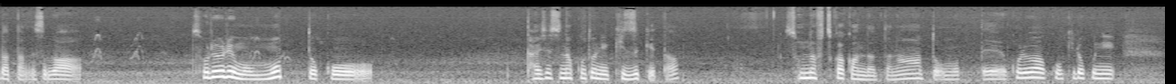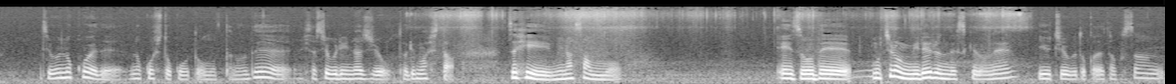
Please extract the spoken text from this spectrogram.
だったんですがそれよりももっとこう大切なことに気づけたそんな2日間だったなと思ってこれはこう記録に自分の声で残しとこうと思ったので久しぶりにラジオを撮りました。是非皆さんも映像でもちろん見れるんですけどね YouTube とかでたくさん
